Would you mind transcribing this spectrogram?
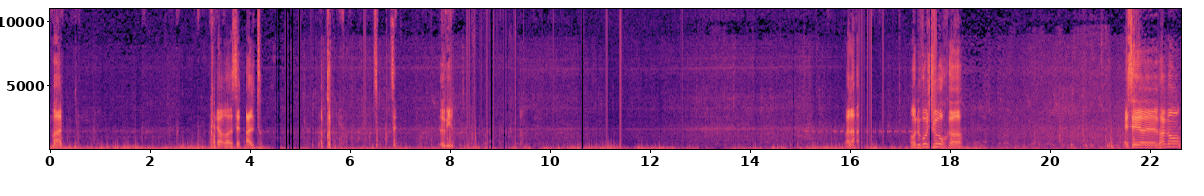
va faire cette halte. C'est 2000 voilà. Un nouveau jour euh, et c'est euh, vraiment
